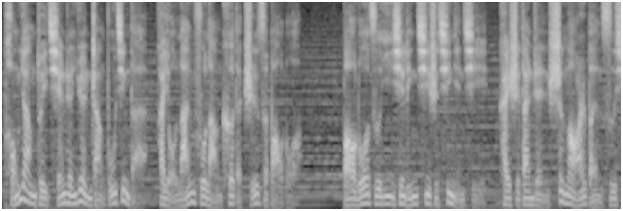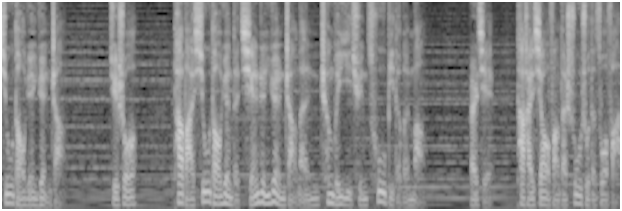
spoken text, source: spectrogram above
同样对前任院长不敬的还有兰弗朗克的侄子保罗。保罗自一千零七十七年起开始担任圣奥尔本斯修道院院长。据说，他把修道院的前任院长们称为一群粗鄙的文盲，而且他还效仿他叔叔的做法，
